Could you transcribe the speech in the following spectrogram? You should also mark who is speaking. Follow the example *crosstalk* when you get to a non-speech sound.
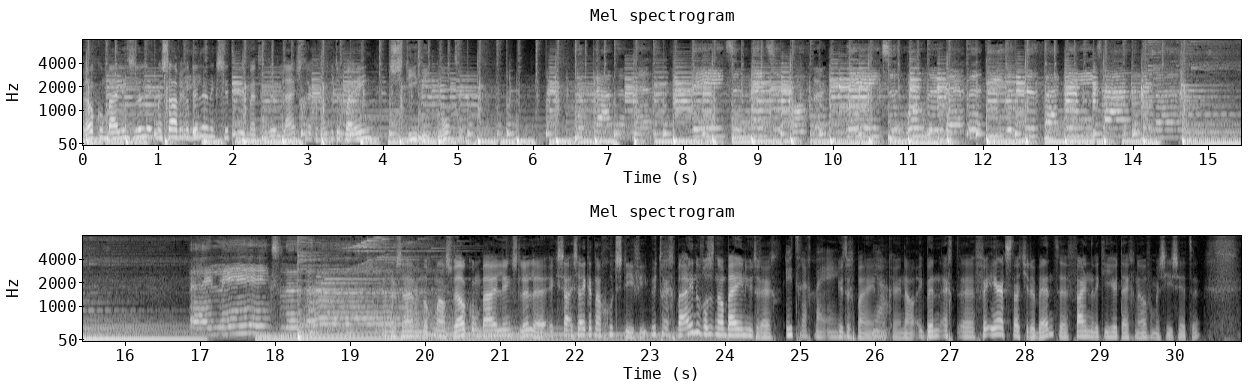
Speaker 1: Welkom bij Lullen. Ik ben Xavier Dille en ik zit hier met de lijsttrekker van Utrecht bijeen, Stevie Nolte. Nogmaals. Welkom bij Links Lullen. Ik zei, zei ik het nou goed, Stevie? Utrecht bijeen of was het nou bij in Utrecht?
Speaker 2: Utrecht bijeen.
Speaker 1: Utrecht bijeen,
Speaker 2: Ja.
Speaker 1: oké. Nou, ik ben echt eh, vereerd dat je er bent. Eh, fijn dat ik je hier tegenover me zie zitten.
